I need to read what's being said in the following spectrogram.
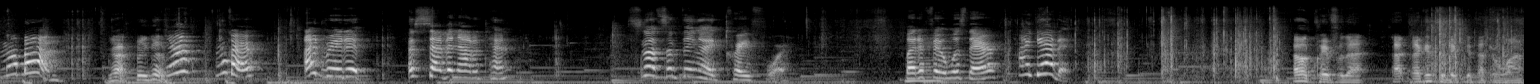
Not bad. yeah, pretty good. Yeah, okay. I'd rate it a 7 out of 10. It's not something I'd crave for. But if it was there, I get it. I would crave for that. That, that gets addictive after a while.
